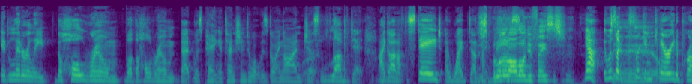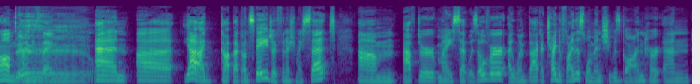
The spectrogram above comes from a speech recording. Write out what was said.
it literally the whole room, well, the whole room that was paying attention to what was going on, just loved it. I got off the stage, I wiped down my Blood all on your face and shit. Yeah, it was like freaking Damn. Carrie to prom kind of thing. And uh, yeah, I got back on stage. I finished my set. Um, after my set was over, I went back. I tried to find this woman. She was gone. Her and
